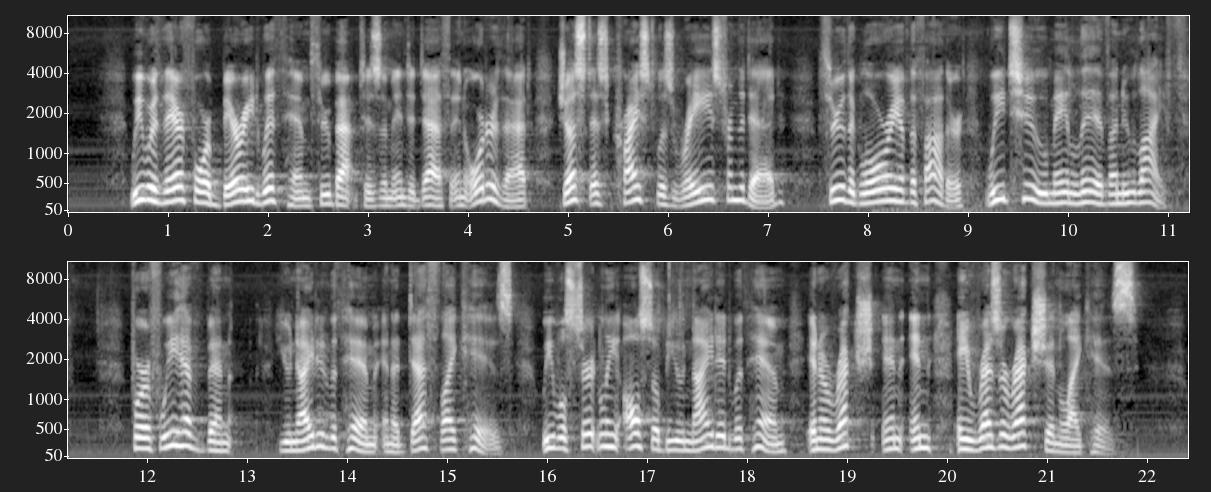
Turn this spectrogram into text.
We were therefore buried with him through baptism into death, in order that, just as Christ was raised from the dead, through the glory of the Father, we too may live a new life. For if we have been united with him in a death like his, we will certainly also be united with him in a, in, in a resurrection like his.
